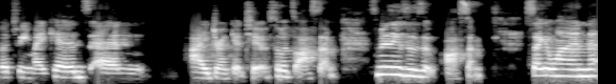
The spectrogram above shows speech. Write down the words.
between my kids and I drink it too. So it's awesome. Smoothies is awesome. Second one,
